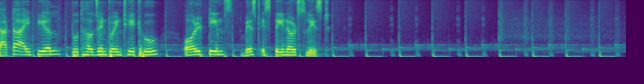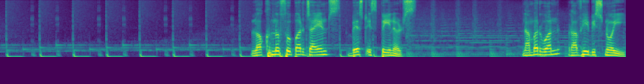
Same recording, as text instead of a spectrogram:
Tata IPL 2022 all teams best spinners list Lucknow super giants best spinners number one Ravi Bishnoi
